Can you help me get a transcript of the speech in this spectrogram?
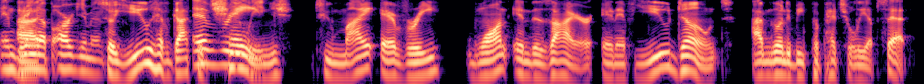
and bring uh, up arguments. So you have got to Every week. change to my every want and desire, and if you don't, I'm going to be perpetually upset.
